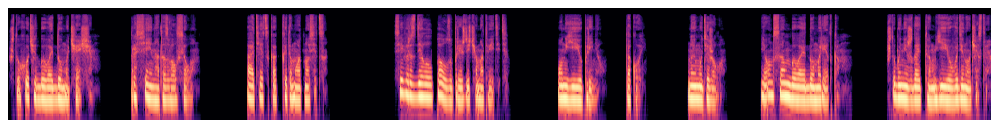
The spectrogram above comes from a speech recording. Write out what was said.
«Что хочет бывать дома чаще», — рассеянно отозвался он. «А отец как к этому относится?» Север сделал паузу, прежде чем ответить. Он ее принял. Такой. Но ему тяжело. И он сам бывает дома редко, чтобы не ждать там ее в одиночестве.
